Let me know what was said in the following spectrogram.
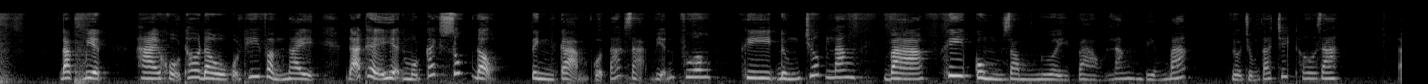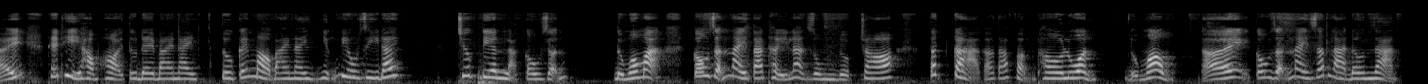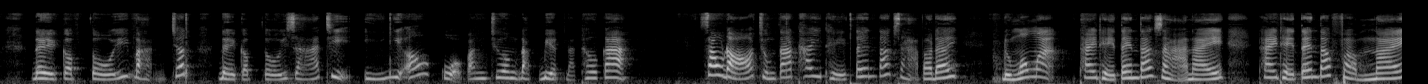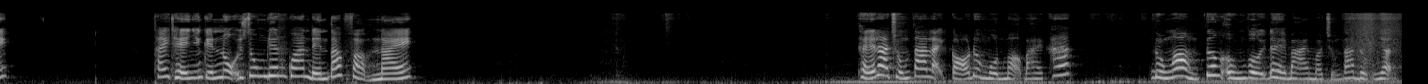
Đặc biệt, hai khổ thơ đầu của thi phẩm này đã thể hiện một cách xúc động tình cảm của tác giả Viễn Phương khi đứng trước lăng và khi cùng dòng người vào lăng viếng bác. Rồi chúng ta trích thơ ra. Đấy, thế thì học hỏi từ đề bài này, từ cái mở bài này những điều gì đấy? Trước tiên là câu dẫn, đúng không ạ? Câu dẫn này ta thấy là dùng được cho tất cả các tác phẩm thơ luôn, đúng không? Đấy, câu dẫn này rất là đơn giản Đề cập tới bản chất, đề cập tới giá trị, ý nghĩa của văn chương, đặc biệt là thơ ca Sau đó chúng ta thay thế tên tác giả vào đây Đúng không ạ? Thay thế tên tác giả này, thay thế tên tác phẩm này thay thế những cái nội dung liên quan đến tác phẩm này. Thế là chúng ta lại có được một mở bài khác. Đúng không? Tương ứng với đề bài mà chúng ta được nhận.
